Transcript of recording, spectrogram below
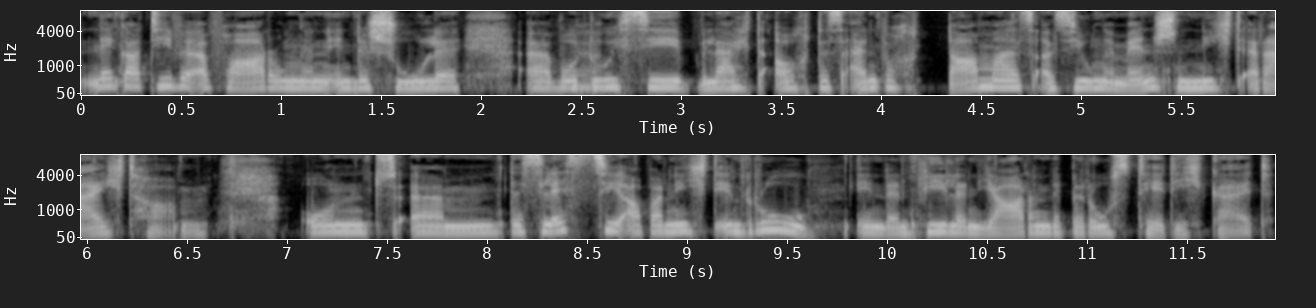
negative Erfahrungen in der Schule, äh, wodurch ja. sie vielleicht auch das einfach damals als junge Menschen nicht erreicht haben. Und ähm, das lässt sie aber nicht in Ruhe in den vielen Jahren der Berufstätigkeit.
